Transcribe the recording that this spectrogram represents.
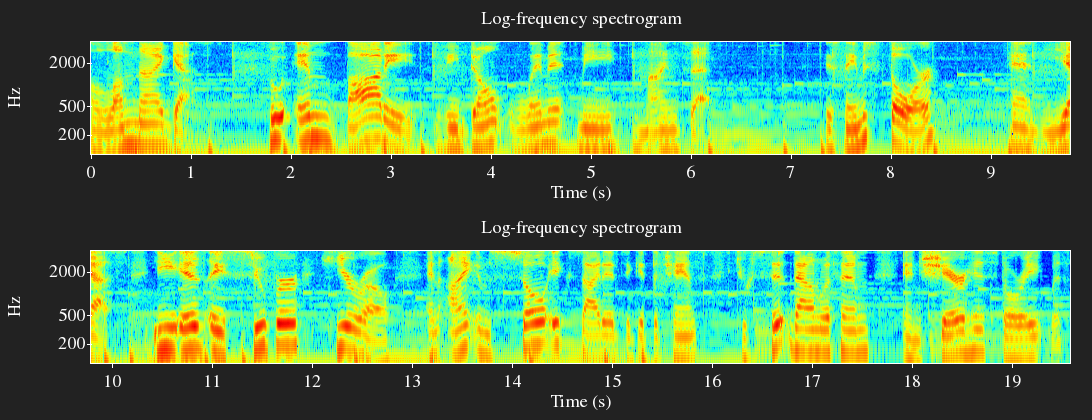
alumni guest who embodies the don't limit me mindset. His name is Thor, and yes, he is a superhero. And I am so excited to get the chance to sit down with him and share his story with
